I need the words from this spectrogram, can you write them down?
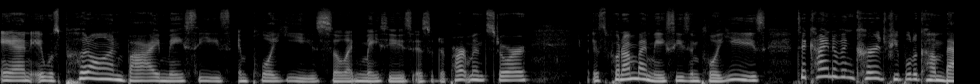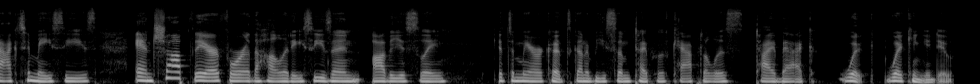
and it was put on by Macy's employees. So, like, Macy's is a department store. It's put on by Macy's employees to kind of encourage people to come back to Macy's and shop there for the holiday season. Obviously, it's America. It's going to be some type of capitalist tie back. What what can you do?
